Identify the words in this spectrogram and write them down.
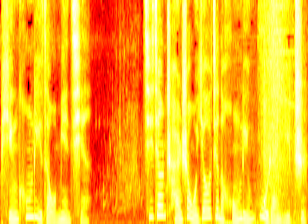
凭空立在我面前。即将缠上我腰间的红绫兀然一滞，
